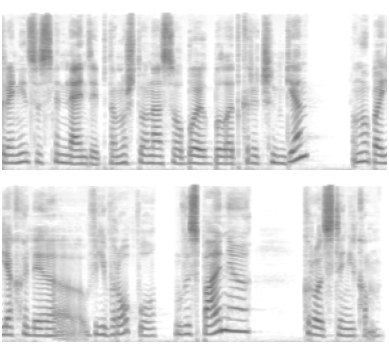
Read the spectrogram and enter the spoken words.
границу с Финляндией, потому что у нас у обоих был открыт Шенген. Мы поехали в Европу, в Испанию к родственникам.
